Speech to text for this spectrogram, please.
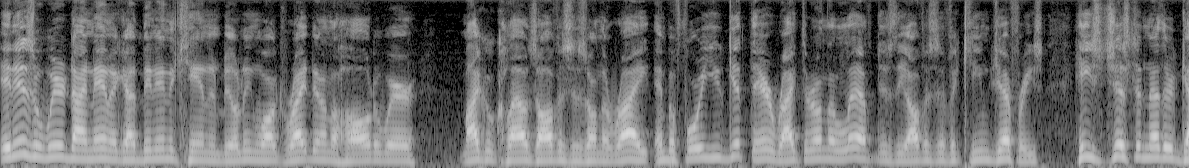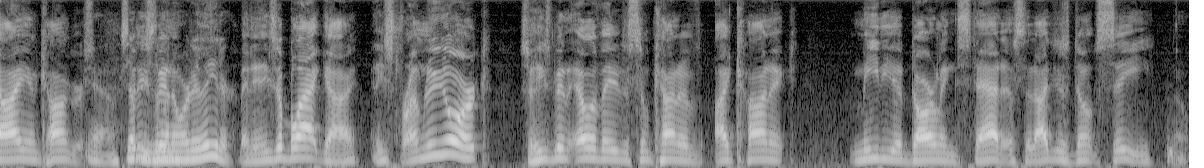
It is a weird dynamic. I've been in the Cannon building, walked right down the hall to where Michael Cloud's office is on the right, and before you get there, right there on the left is the office of Hakeem Jeffries. He's just another guy in Congress. Yeah, except But he's, the minority leader. and he's a black guy, and he's from New York, so he's been elevated to some kind of iconic media darling status that I just don't see No.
